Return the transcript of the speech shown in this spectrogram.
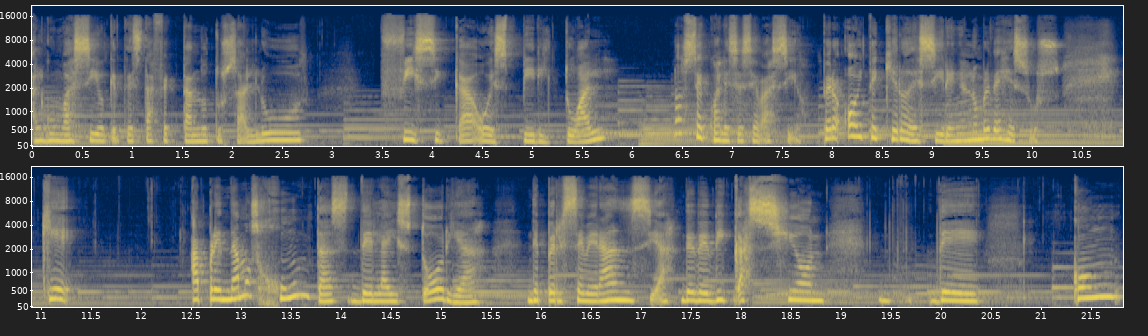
algún vacío que te está afectando tu salud física o espiritual. No sé cuál es ese vacío, pero hoy te quiero decir en el nombre de Jesús que aprendamos juntas de la historia de perseverancia, de dedicación, de con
